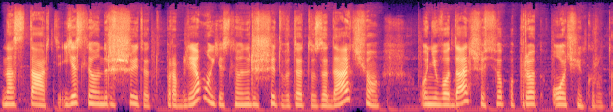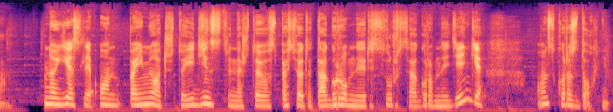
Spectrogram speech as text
на старте. Если он решит эту проблему, если он решит вот эту задачу, у него дальше все попрет очень круто. Но если он поймет, что единственное, что его спасет, это огромные ресурсы, огромные деньги, он скоро сдохнет.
